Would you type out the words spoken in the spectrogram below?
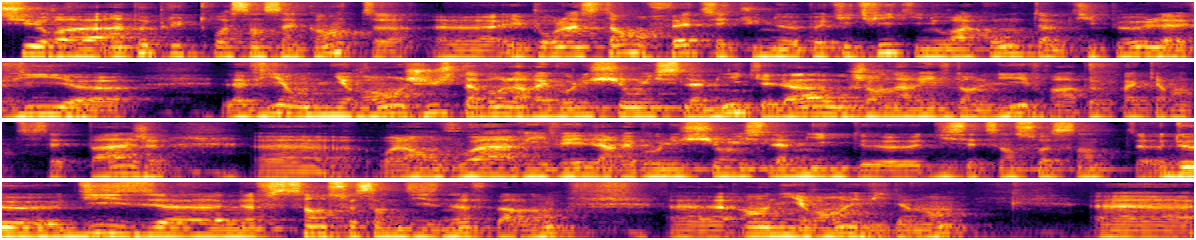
sur euh, un peu plus de 350. Euh, et pour l'instant, en fait, c'est une petite fille qui nous raconte un petit peu la vie, euh, la vie en Iran juste avant la révolution islamique. Et là où j'en arrive dans le livre, à, peu près 47 pages, voilà, on voit arriver la révolution islamique de, 1760, de 1979 pardon, en Iran, évidemment. Euh,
